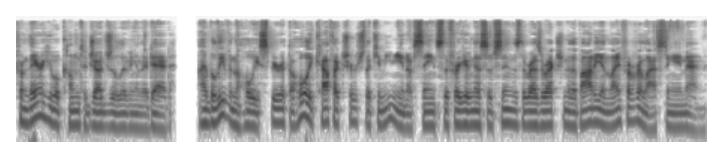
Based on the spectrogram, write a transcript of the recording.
From there he will come to judge the living and the dead. I believe in the Holy Spirit, the Holy Catholic Church, the communion of saints, the forgiveness of sins, the resurrection of the body, and life everlasting. Amen.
